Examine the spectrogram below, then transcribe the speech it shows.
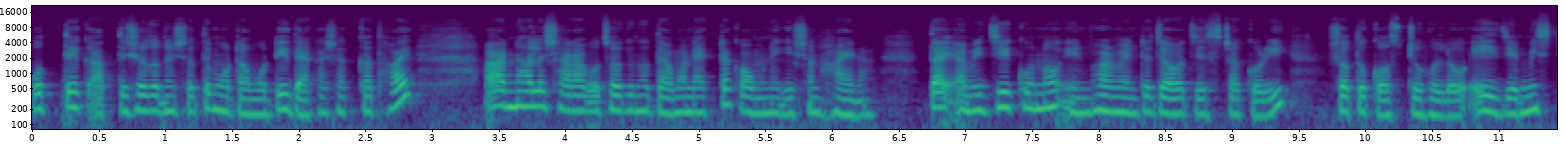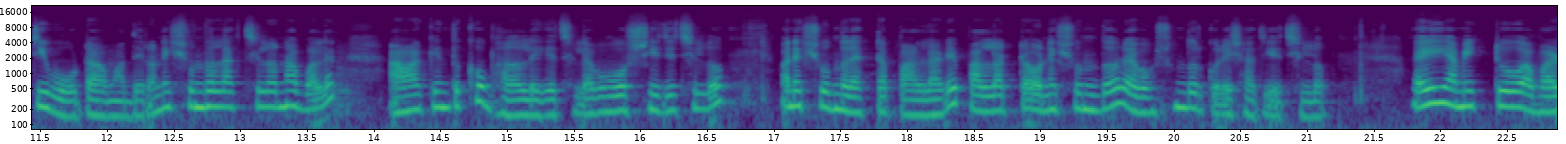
প্রত্যেক আত্মীয় স্বজনের সাথে মোটামুটি দেখা সাক্ষাৎ হয়। আর নাহলে সারা বছর কিন্তু তেমন একটা কমিউনিকেশন হয় না। তাই আমি যে কোনো এনভায়রনমেন্টে যাওয়ার চেষ্টা করি। শত কষ্ট হলো, এই যে মিষ্টি বউটা আমাদের, অনেক সুন্দর লাগছিল না বলেন? আমার কিন্তু খুব ভালো লেগেছিলো এবং ও সেজেছিল। অনেক সুন্দর একটা পার্লারে, পার্লারটা অনেক সুন্দর এবং সুন্দর করে সাজিয়েছিল। এই আমি একটু আমার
